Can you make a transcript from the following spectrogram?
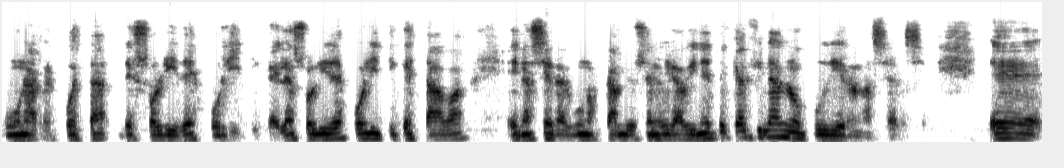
una respuesta de solidez política. Y la solidez política estaba en hacer algunos cambios en el gabinete que al final no pudieron hacerse. Eh,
